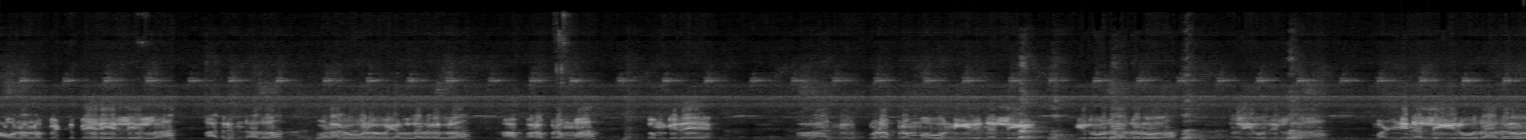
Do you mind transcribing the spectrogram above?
ಅವನನ್ನು ಬಿಟ್ಟು ಬೇರೆ ಎಲ್ಲಿ ಇಲ್ಲ. ಆದ್ರಿಂದ ಅದು ಒಳಗು ಹೊರಗು ಎಲ್ಲದರಲ್ಲೂ ಆ ಪರಬ್ರಹ್ಮ ತುಂಬಿದೆ. ಆ ನಿರ್ಗುಣ ಬ್ರಹ್ಮವು ನೀರಿನಲ್ಲಿ ಇರುವುದಾದರೂ ತೊಯ್ಯುವುದಿಲ್ಲ, ಮಣ್ಣಿನಲ್ಲಿ ಇರುವುದಾದರೂ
